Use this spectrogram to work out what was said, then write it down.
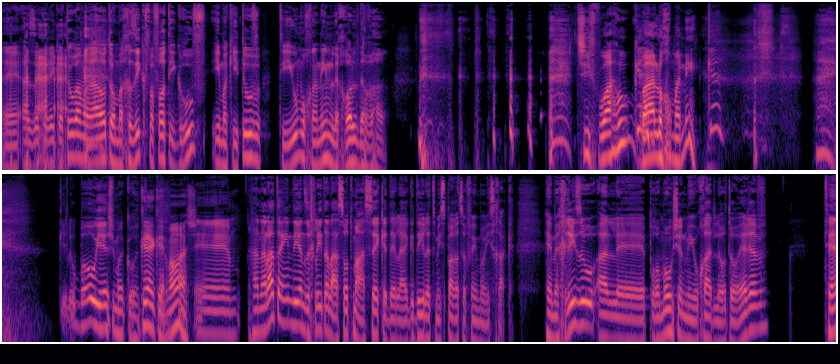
אה, אז הקריקטורה מראה אותו מחזיק כפפות אגרוף עם הכיתוב, תהיו מוכנים לכל דבר. צ'יף וואו, כן. בעל לוחמני. כן. כאילו, בואו, יש מכות. כן, כן, ממש. אה, הנהלת האינדיאנס החליטה לעשות מעשה כדי להגדיל את מספר הצופים במשחק. הם הכריזו על אה, promotion מיוחד לאותו ערב, 10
